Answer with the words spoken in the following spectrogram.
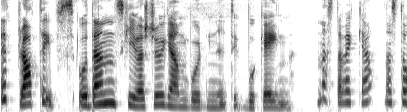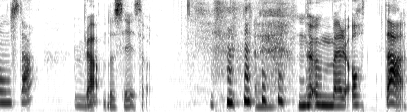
ett bra tips. Och den skrivarstugan borde ni typ boka in nästa vecka, nästa onsdag. Bra, då säger vi så. Eh, Nummer åtta.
